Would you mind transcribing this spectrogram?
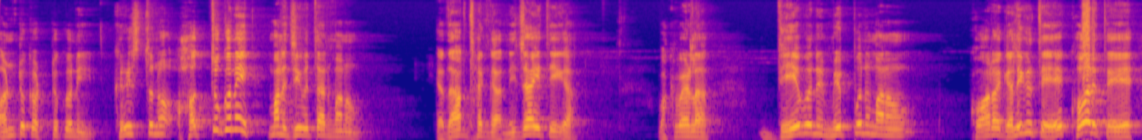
అంటు కట్టుకుని క్రీస్తును హత్తుకుని మన జీవితాన్ని మనం యథార్థంగా నిజాయితీగా ఒకవేళ దేవుని మెప్పును మనం కోరగలిగితే కోరితే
